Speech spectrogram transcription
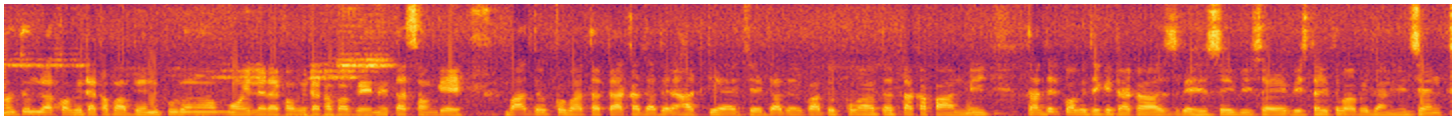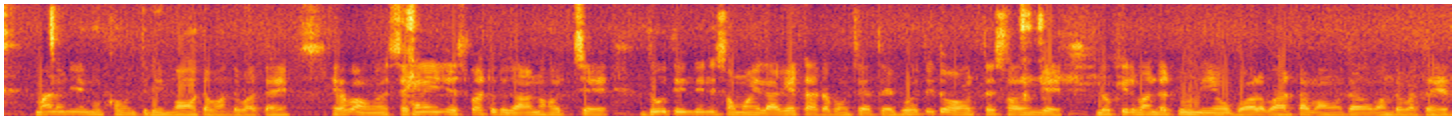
নতুনরা কবে টাকা পাবেন? পুরনো মহিলারা কবে টাকা পাবেন? তার সঙ্গে বার্ধক্য ভাতার টাকা যাদের আটকে আছে, যাদের বার্ধক্য ভাতার টাকা পাননি, তাদের কবে থেকে টাকা আসবে? সেই বিষয়ে বিস্তারিতভাবে জানিয়েছেন মাননীয় মুখ্যমন্ত্রী মমতা বন্দ্যোপাধ্যায়। এবং সেখানে স্পষ্টত জানানো হচ্ছে দু তিন দিন সময় লাগে টাকা পৌঁছাতে। বর্ধিত অর্থের সঙ্গে লক্ষ্মীর ভাণ্ডার টু নিয়েও বড় বার্তা মমতা বন্দ্যোপাধ্যায়ের।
